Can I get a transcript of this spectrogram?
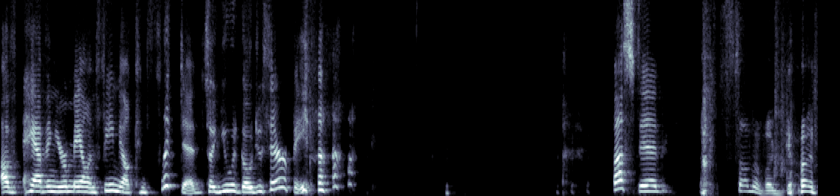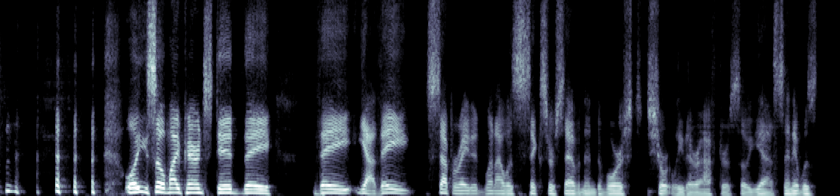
of having your male and female conflicted. So you would go do therapy. Busted. Son of a gun. well, so my parents did, they, they, yeah, they separated when I was six or seven and divorced shortly thereafter. So yes, and it was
